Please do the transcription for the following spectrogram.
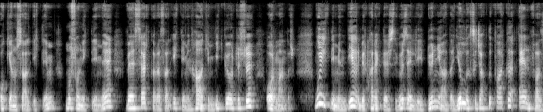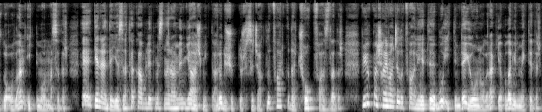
okyanusal iklim, muson iklimi ve sert karasal iklimin hakim bitki örtüsü ormandır. Bu iklimin diğer bir karakteristik özelliği dünyada yıllık sıcaklık farkı en fazla olan iklim olmasıdır. Ve genelde yaza tekabül etmesine rağmen yağış miktarı düşüktür. Sıcaklık farkı da çok fazladır. Büyükbaş hayvancılık faaliyeti bu iklimde yoğun olarak yapılabilmektedir.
